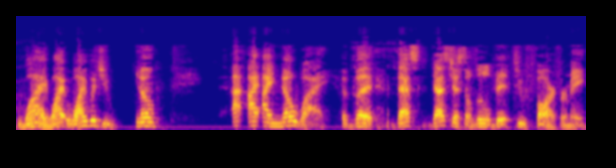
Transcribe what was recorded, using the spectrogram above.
Why? Why? Why would you? You know, I, I I know why, but that's that's just a little bit too far for me.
